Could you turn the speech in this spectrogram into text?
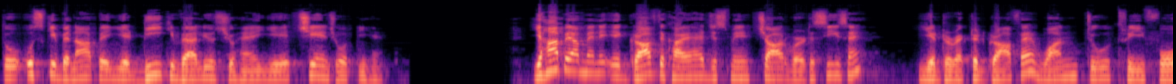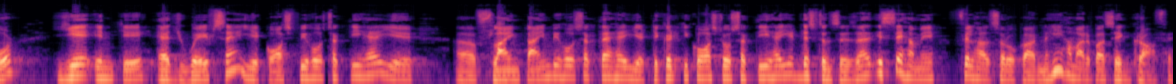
تو اس کی بنا پہ یہ ڈی کی ویلیوز جو ہیں، یہ چینج ہوتی ہیں۔ یہاں پہ اب میں نے ایک گراف دکھایا ہے جس میں چار ورٹسیز ہیں۔ یہ ڈائریکٹڈ گراف ہے۔ ون ٹو تھری فور یہ ان کے ایج ویٹس ہیں۔ یہ کاسٹ بھی ہو سکتی ہے۔ یہ فلائنگ ٹائم بھی ہو سکتا ہے۔ یہ ٹکٹ کی کاسٹ ہو سکتی ہے۔ یہ ڈسٹینس ہے اس سے ہمیں فی الحال سروکار نہیں، ہمارے پاس ایک گراف ہے۔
